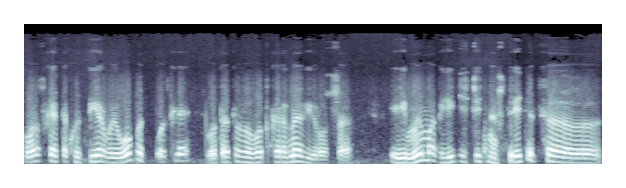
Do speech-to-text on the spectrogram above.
можно сказать, такой первый опыт после вот этого вот коронавируса. И мы могли действительно встретиться,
